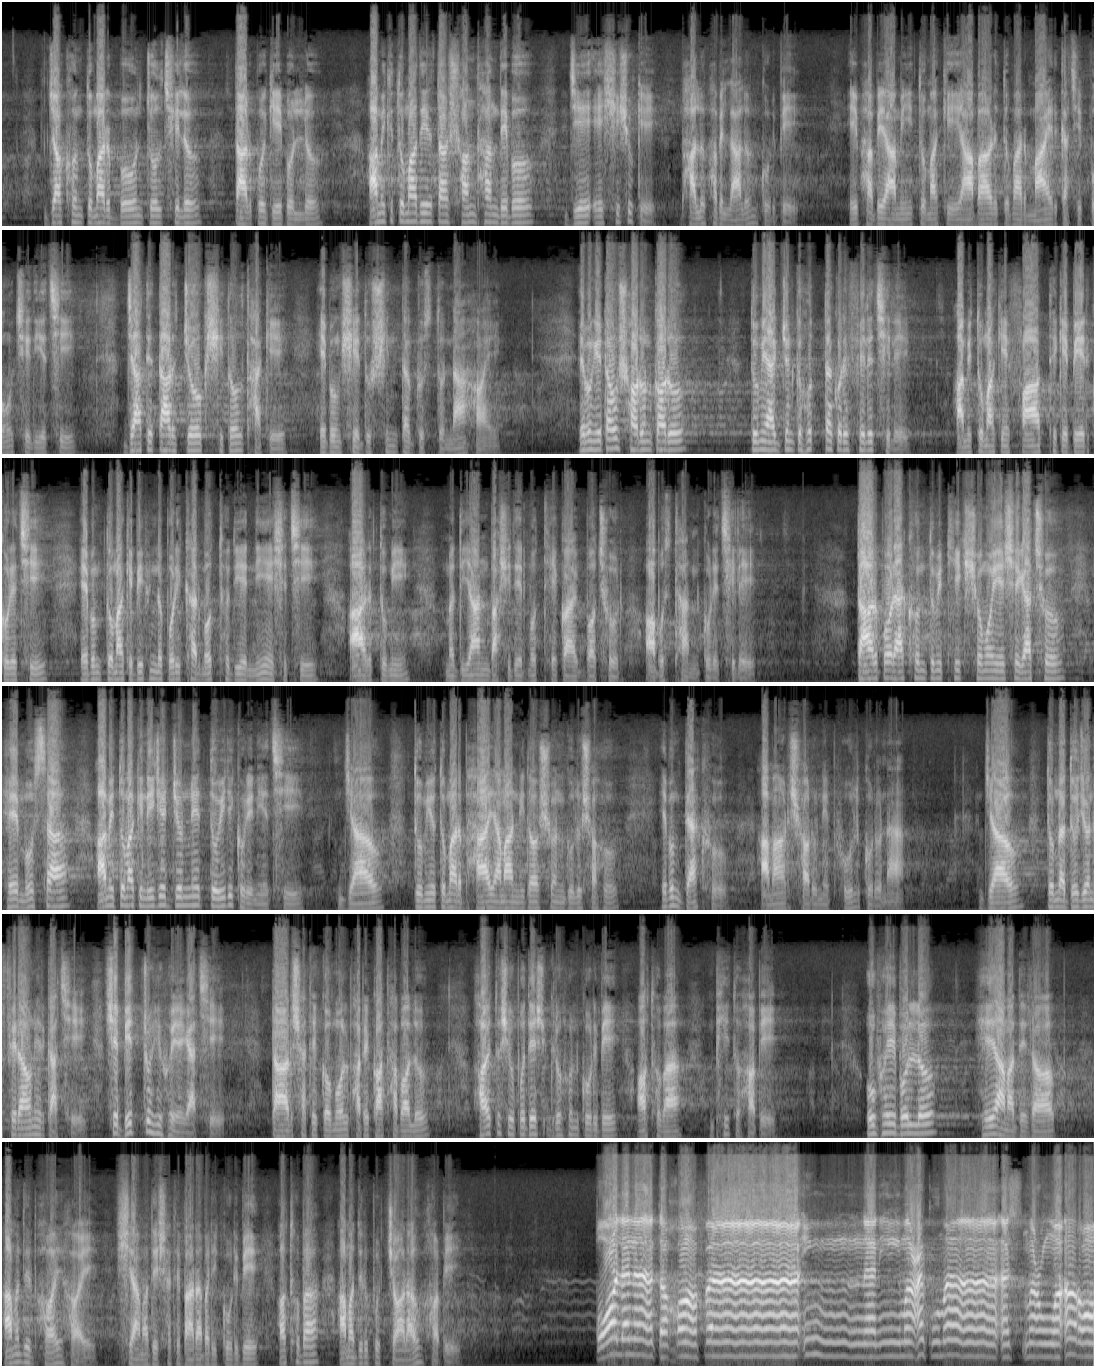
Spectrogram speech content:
যখন তোমার বোন চলছিল, তারপর গিয়ে বলল, আমি কি তোমাদের তার সন্ধান দেব যে এ শিশুকে ভালোভাবে লালন করবে? এভাবে আমি তোমাকে আবার তোমার মায়ের কাছে পৌঁছে দিয়েছি, যাতে তার চোখ শীতল থাকে এবং সে দুশ্চিন্তাগ্রস্ত না হয়। এবং এটাও স্মরণ করো, তুমি একজনকে হত্যা করে ফেলেছিলে। আমি তোমাকে ফাঁদ থেকে বের করেছি এবং তোমাকে বিভিন্ন পরীক্ষার মধ্য দিয়ে নিয়ে এসেছি। আর তুমি মদিয়ানবাসীদের মধ্যে কয়েক বছর অবস্থান করেছিলে। তারপর এখন তুমি ঠিক সময় এসে গেছো। হে মুসা, আমি তোমাকে নিজের জন্য তৈরি করে নিয়েছি। যাও, তুমিও তোমার ভাই আমার নিদর্শনগুলো সহ, এবং দেখো, আমার স্মরণে ভুল করো না। যাও, তোমরা দুজন ফেরাউনের কাছে, সে বিদ্রোহী হয়ে গেছে। তার সাথে কোমলভাবে কথা বলো হয়তো সে উপদেশ গ্রহণ করবে অথবা ভীত হবে উভয়ে বলল হে আমাদের রব আমাদের ভয় হয় সে আমাদের সাথে বাড়াবাড়ি করবে অথবা আমাদের উপর চড়াও হবে قال لا تخافا إنني معكما أسمع وأرى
